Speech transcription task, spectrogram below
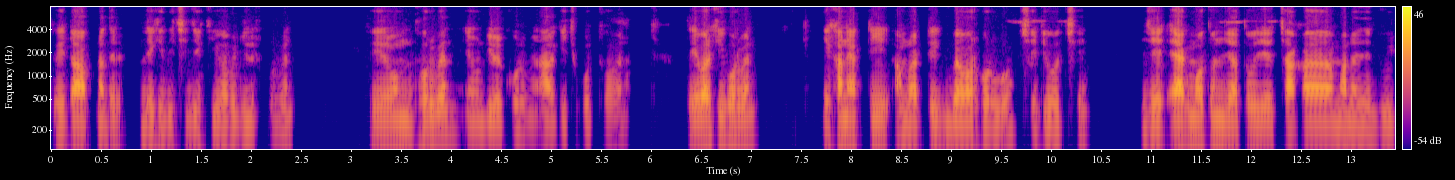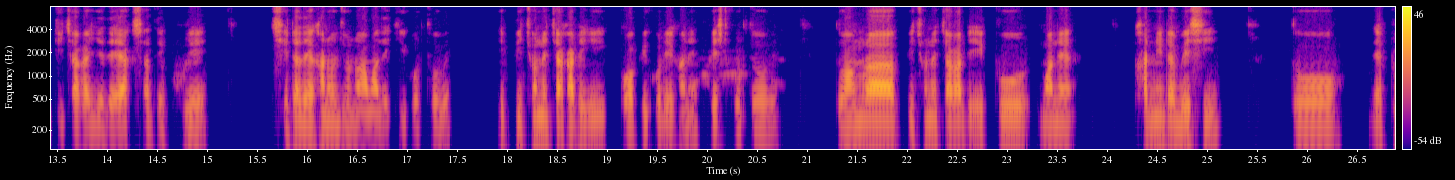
তো এটা আপনাদের দেখিয়ে দিচ্ছি যে কীভাবে ডিলিট করবেন। এরকম ধরবেন এবং ডিলিট করবেন, আর কিছু করতে হবে না। তো এবার কি করবেন? এখানে একটি আমরা ট্রিক ব্যবহার করব, সেটি হচ্ছে যে এক মতন যত যে চাকা মানে দুইটি চাকায় যাতে একসাথে ঘুরে সেটা দেখানোর জন্য আমাদের কি করতে হবে? এই পিছনের চাকাটিকে কপি করে এখানে পেস্ট করতে হবে। তো আমরা পিছনের চাকাটি একটু মানে খাটনিটা বেশি, তো একটু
